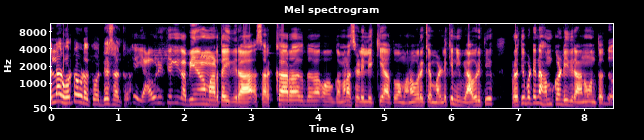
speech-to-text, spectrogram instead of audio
ಎಲ್ಲರೂ ಹೊರಟೋಗ್ಬೇಕು ದೇಶ ಅಂತ ಯಾವ ರೀತಿಯಾಗಿ ಅಭಿಯಾನ ಅಭಿನಯ ಮಾಡ್ತಾ ಇದ್ದೀರಾ? ಸರ್ಕಾರದ ಗಮನ ಸೆಳಿಲಿಕ್ಕೆ ಅಥವಾ ಮನವರಿಕೆ ಮಾಡಲಿಕ್ಕೆ ನೀವು ಯಾವ ರೀತಿ ಪ್ರತಿಭಟನೆ ಹಮ್ಮಿಕೊಂಡಿದ್ದೀರಾ ಅನ್ನುವಂಥದ್ದು?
